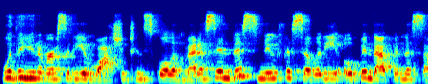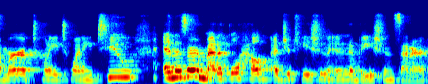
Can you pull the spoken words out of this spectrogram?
with the University of Washington School of Medicine. This new facility opened up in the summer of 2022 and is our Medical Health Education and Innovation Center.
